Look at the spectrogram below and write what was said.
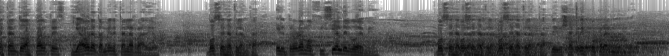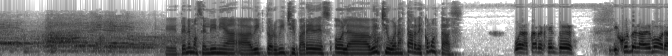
está en todas partes y ahora también está en la radio. Voces de Atlanta, el programa oficial del Bohemio. Voces de Atlanta, Voces de Atlanta, de, Villa Crespo para el mundo. Eh, tenemos en línea a Víctor Vichy Paredes. Hola Vichy, buenas tardes, ¿cómo estás? Buenas tardes, gente. Disculpen la demora,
